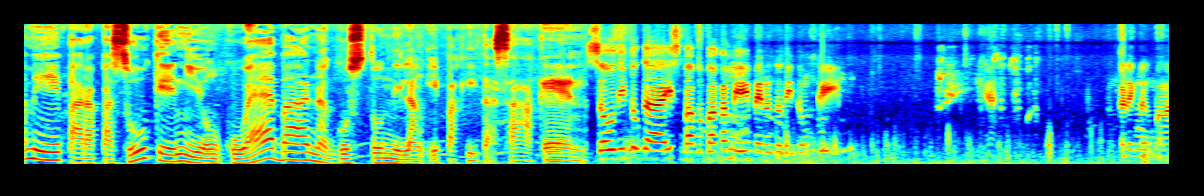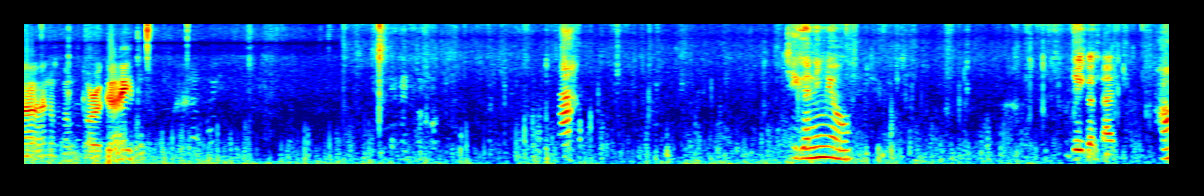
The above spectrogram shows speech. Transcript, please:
kami para pasukin yung kuweba na gusto nilang ipakita sa akin. So dito guys, bababa kami. Meron doon ditong cave. Yan. Ang galing ng mga ano pang tour guide. Chika ninyo. Hindi ka sad. Ha?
